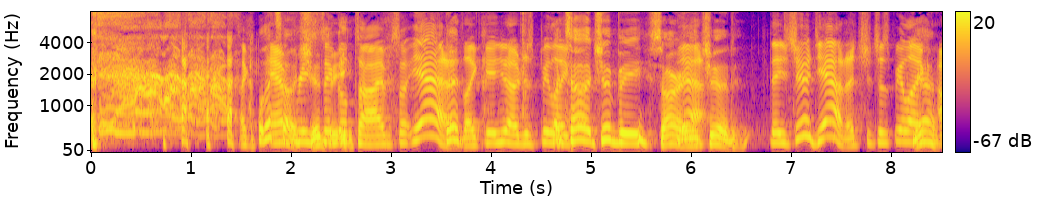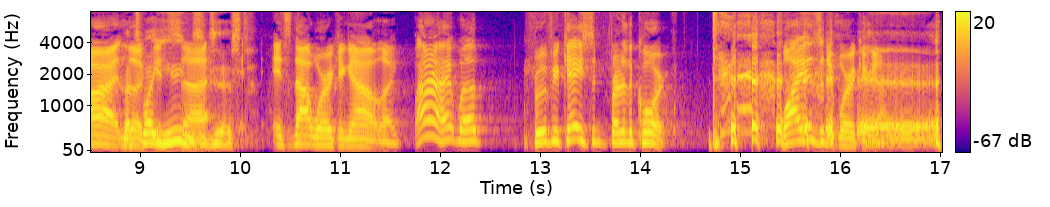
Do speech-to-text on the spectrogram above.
like Well, that's how it every single be. time. So yeah, That- like you know, just be like That's how it should be. Sorry, Yeah. it should. they should. Yeah, that should just be like, Yeah, all right, that's look, why unions uh, exist. It's not working out. Like, all right, well, prove your case in front of the court. why isn't it working out?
